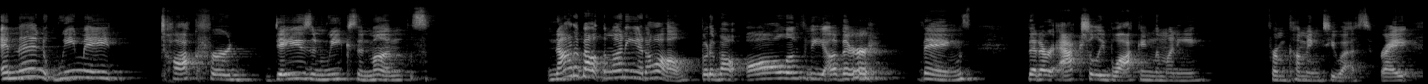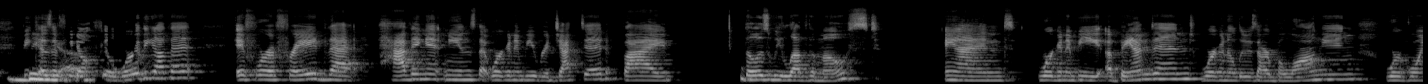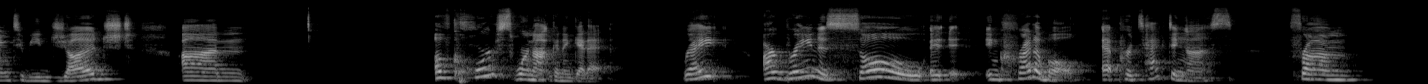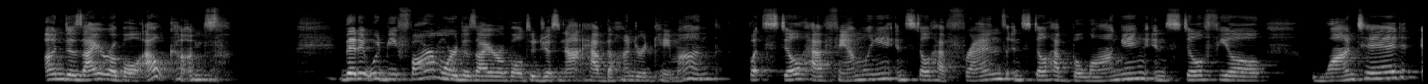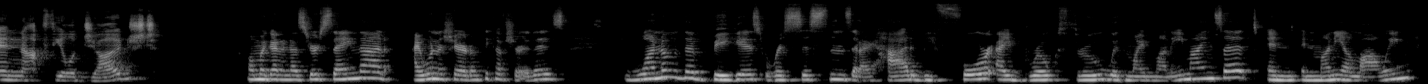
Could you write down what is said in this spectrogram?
And then we may talk for days and weeks and months, not about the money at all, but about all of the other things that are actually blocking the money from coming to us, right? Because if we don't feel worthy of it, if we're afraid that having it means that we're going to be rejected by those we love the most, and we're going to be abandoned we're going to lose our belonging we're going to be judged um of course we're not going to get it right? Our brain is so incredible at protecting us from undesirable outcomes that it would be far more desirable to just not have the 100k month but still have family and still have friends and still have belonging and still feel wanted and not feel judged. Oh my God. And as you're saying that, I want to share, I don't think I've shared this. One of the biggest resistance that I had before I broke through with my money mindset and, and money allowing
